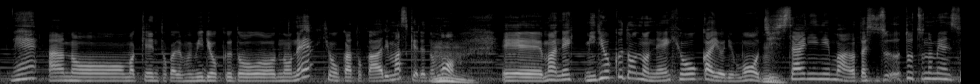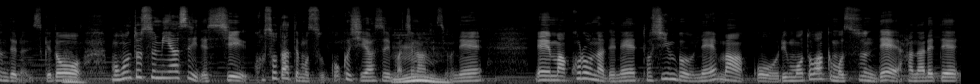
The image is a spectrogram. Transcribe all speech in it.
ね、あのーまあ県とかでも魅力度のね評価とかありますけれども、うん。えーまあね魅力度のね評価よりも実際にね、まあ私ずっと宇都宮に住んでるんですけど、もう本当住みやすいですし子育てもすごくしやすい街なんですよね。でまあ、コロナでね都心部ね、まあ、こうリモートワークも進んで離れて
